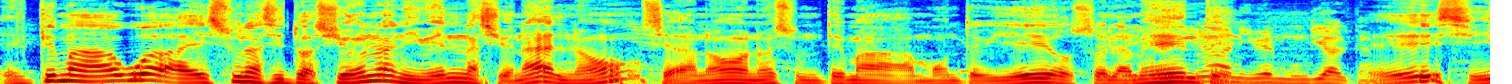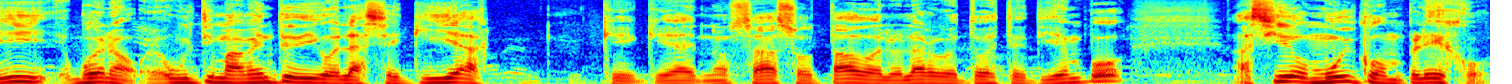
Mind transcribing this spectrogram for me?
El tema agua es una situación a nivel nacional, ¿no? O sea, no, no es un tema Montevideo solamente. A nivel mundial también. Eh, sí, bueno, últimamente digo, la sequía que, que nos ha azotado a lo largo de todo este tiempo ha sido muy complejo.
